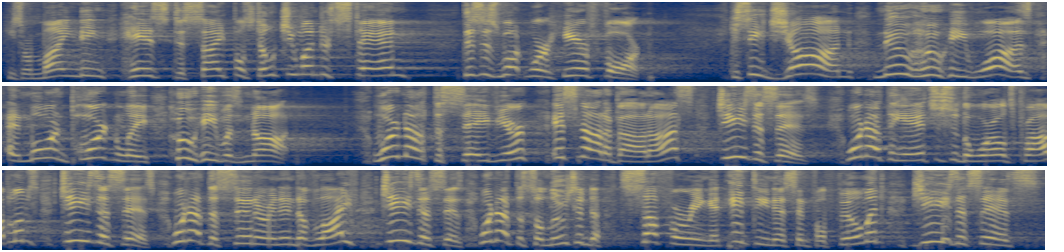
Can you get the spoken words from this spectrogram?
He's reminding his disciples, don't you understand? This is what we're here for. You see, John knew who he was, and more importantly, who he was not. We're not the Savior. It's not about us. Jesus is. We're not the answers to the world's problems. Jesus is. We're not the sinner and end of life. Jesus is. We're not the solution to suffering and emptiness and fulfillment. Jesus is.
